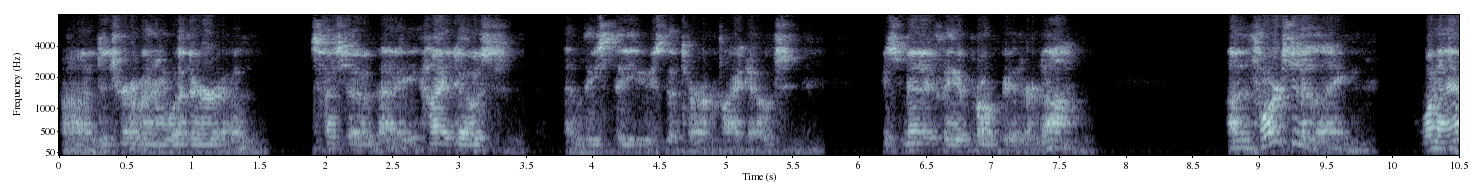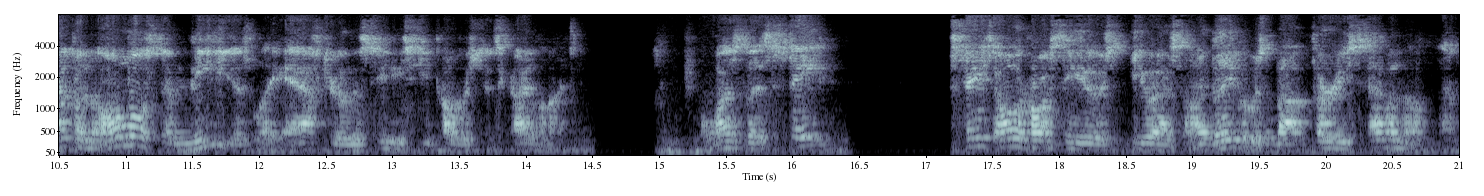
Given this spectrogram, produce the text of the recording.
uh, determine whether uh, such a, a high dose, at least they use the term high dose, is medically appropriate or not. Unfortunately, what happened almost immediately after the CDC published its guidelines was that state states all across the US, U.S., I believe it was about 37 of them,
